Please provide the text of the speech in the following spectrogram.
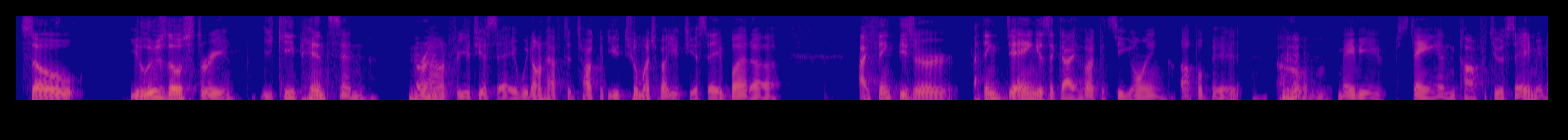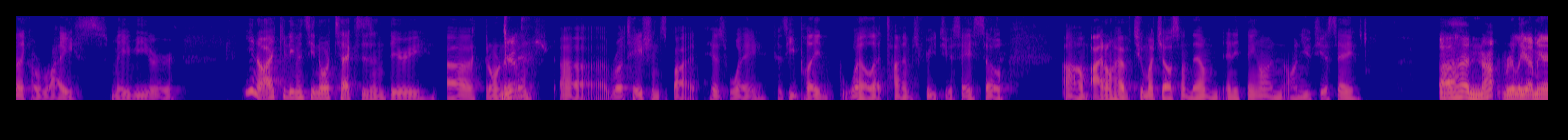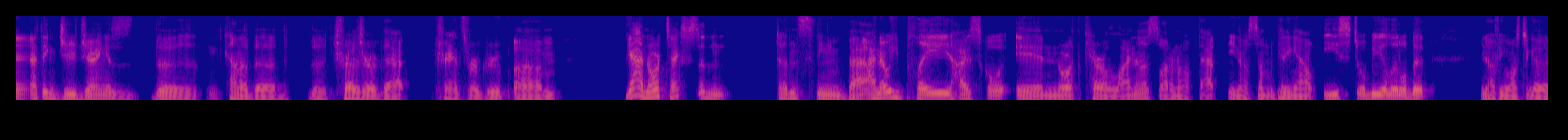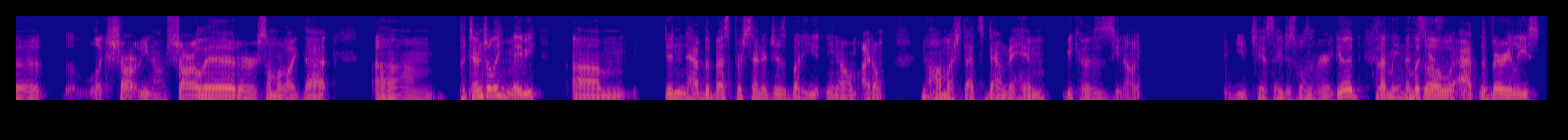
So you lose those three. You keep Henson mhm. around for UTSA. We don't have to talk with you too much about UTSA, but uh, I think these are. I think Dang is a guy who I could see going up a bit. Um, Mhm. maybe staying in Conference USA, maybe like a Rice, maybe or. You know, I could even see North Texas in theory, uh, throwing a bench, uh, rotation spot his way because he played well at times for UTSA. So, um, I don't have too much else on them. Anything on on UTSA? Uh, not really. I mean, I think Ju Jang is the kind of the the treasure of that transfer group. Um, yeah, North Texas doesn't doesn't seem bad. I know he played high school in North Carolina, so I don't know if that you know some getting out east will be a little bit. You know, if he wants to go to like Char, you know, Charlotte or somewhere like that, um, potentially maybe. Um, didn't have the best percentages, but he, you know, I don't know how much that's down to him because you know UTSA just wasn't very good. I mean, And so look at the very least,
